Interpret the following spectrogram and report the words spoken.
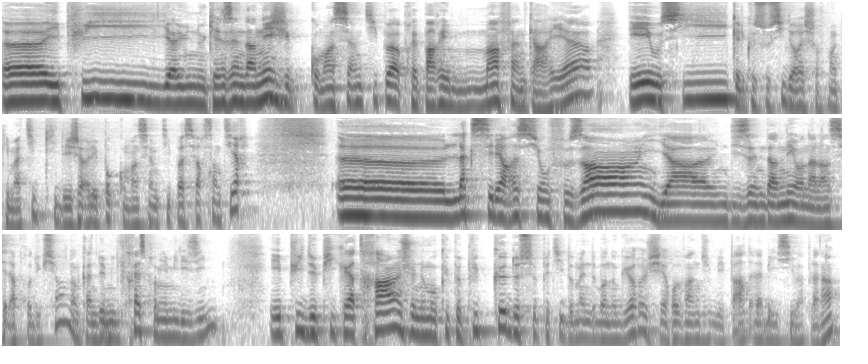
Euh, et puis, il y a une quinzaine d'années, j'ai commencé un petit peu à préparer ma fin de carrière et aussi quelques soucis de réchauffement climatique qui déjà à l'époque commençaient un petit peu à se faire sentir. Euh, L'accélération faisant, il y a une dizaine d'années, on a lancé la production, donc en 2013, premier millésime. Et puis depuis quatre ans, je ne m'occupe plus que de ce petit domaine de bon augure. J'ai revendu mes parts de l'abbaye Sivaplana.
